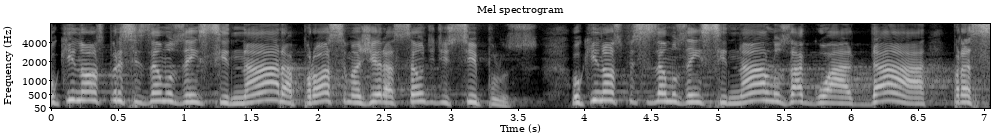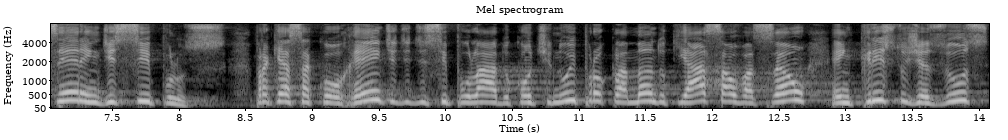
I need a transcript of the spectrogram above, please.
O que nós precisamos ensinar à próxima geração de discípulos? O que nós precisamos ensiná-los a guardar para serem discípulos? Para que essa corrente de discipulado continue proclamando que há salvação em Cristo Jesus,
